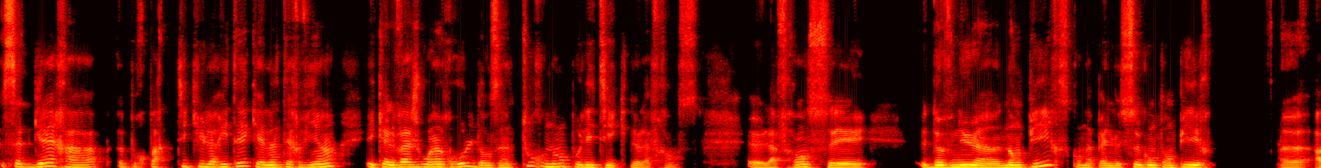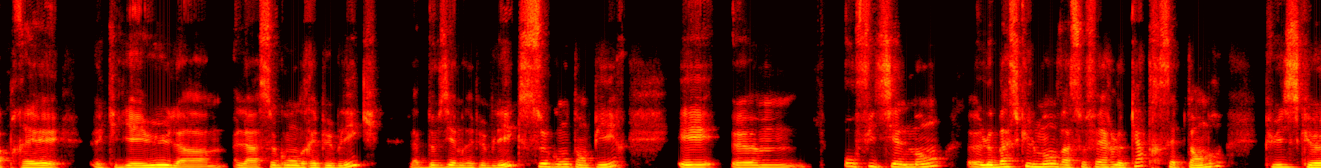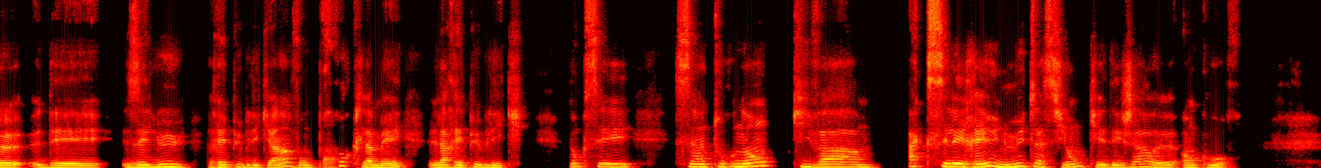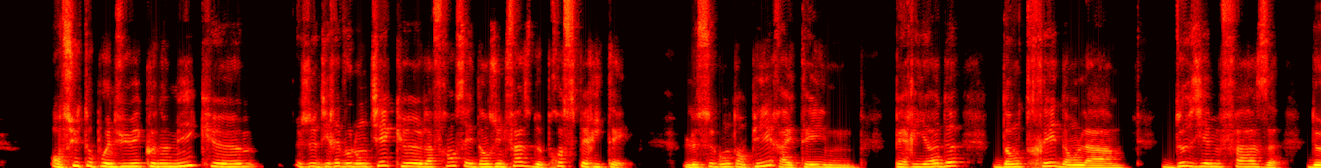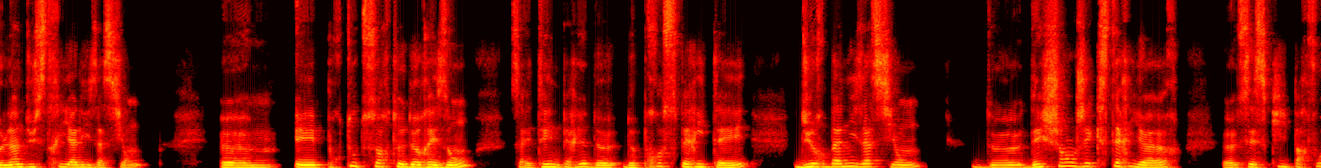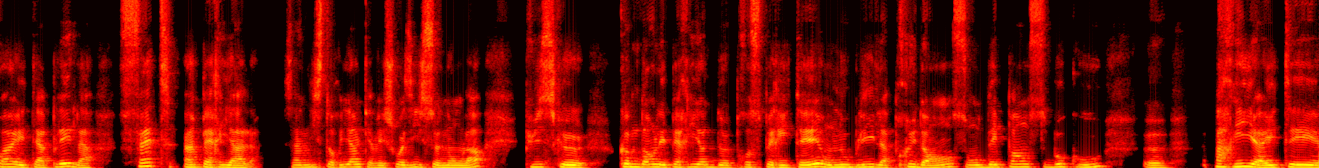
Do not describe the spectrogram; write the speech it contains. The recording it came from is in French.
cette guerre a pour particularité qu'elle intervient et qu'elle va jouer un rôle dans un tournant politique de la France. Euh, la France est devenue un empire, ce qu'on appelle le Second Empire, euh, après qu'il y ait eu la, Seconde République, la Deuxième République, Second Empire, et euh, officiellement, le basculement va se faire le 4 septembre, puisque des élus républicains vont proclamer la République. Donc c'est un tournant qui va accélérer une mutation qui est déjà euh, en cours. Ensuite, au point de vue économique, euh, je dirais volontiers que la France est dans une phase de prospérité. Le Second Empire a été une période d'entrée dans la deuxième phase de l'industrialisation, euh, et pour toutes sortes de raisons, ça a été une période de, prospérité, d'urbanisation, d'échanges extérieurs. Euh, c'est ce qui parfois a été appelé la fête impériale. C'est un historien qui avait choisi ce nom-là, puisque comme dans les périodes de prospérité, on oublie la prudence, on dépense beaucoup. Euh, Paris a été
